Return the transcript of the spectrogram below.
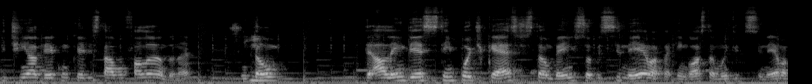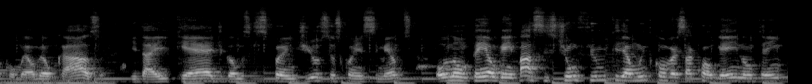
que tinha a ver com o que eles estavam falando, né? Sim. Então, além desses, tem podcasts também sobre cinema, para quem gosta muito de cinema, como é o meu caso, e daí quer, digamos que, expandir os seus conhecimentos, ou não tem alguém, bah, assistiu um filme, queria muito conversar com alguém, não tem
